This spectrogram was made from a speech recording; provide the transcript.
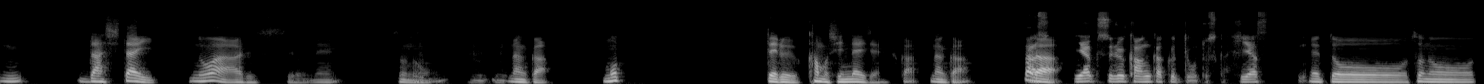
ん出したいのはあるっすよね。その、うんなんか、持ってるかもしんないじゃないですか。なんか、から、飛躍する感覚ってことですか？冷やす。えっと、その、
